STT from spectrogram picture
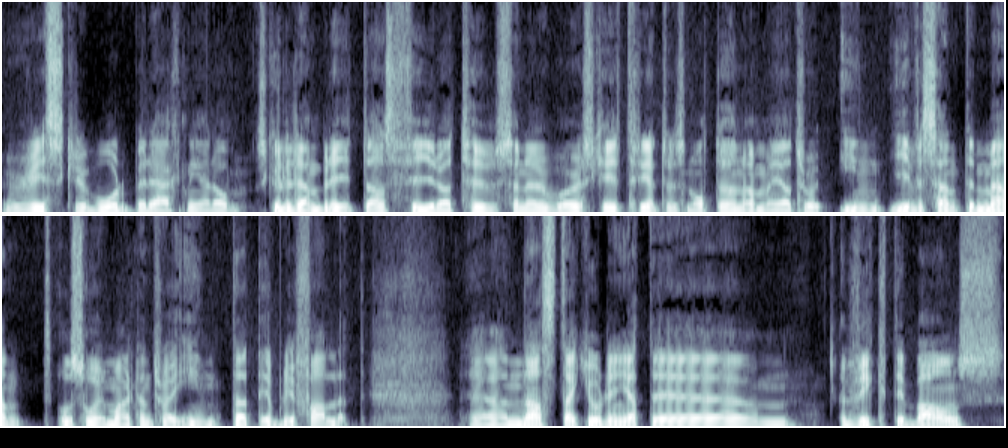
risk-reward-beräkningar. Då. Skulle den brytas 4000 eller worst case 3800 men jag tror inte, givet sentiment och så i marknaden tror jag inte att det blir fallet. Eh, Nasdaq gjorde en jätte... Ehm, Viktig bounce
